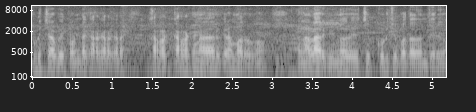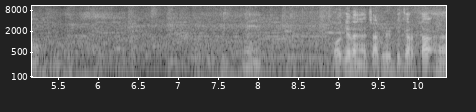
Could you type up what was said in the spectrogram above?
குடிச்சா அப்படியே தொண்டை கர கர கர கர கரக்குன்னு இருக்கிற மாதிரி இருக்கும். அது நல்லா இருக்குது இன்னொரு சிப் குடிச்சு பார்த்தா தான் தெரியும். ம். ஓகே தாங்க. சாக்லேட் டீ கரெக்டாக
